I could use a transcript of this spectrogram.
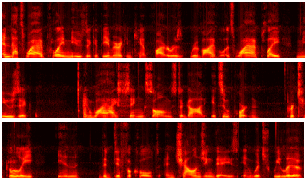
And that's why I play music at the American Campfire Revival. It's why I play music and why I sing songs to God. It's important, particularly in the difficult and challenging days in which we live.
